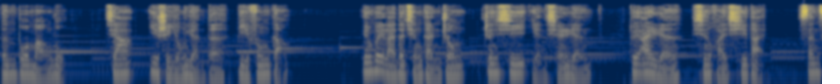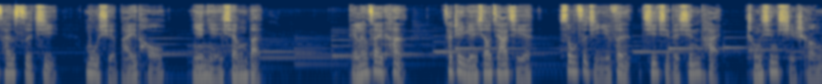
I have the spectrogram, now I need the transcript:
奔波忙碌，家亦是永远的避风港。愿未来的情感中珍惜眼前人，对爱人心怀期待，三餐四季，暮雪白头，年年相伴。点亮再看，在这元宵佳节，送自己一份积极的心态，重新启程，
